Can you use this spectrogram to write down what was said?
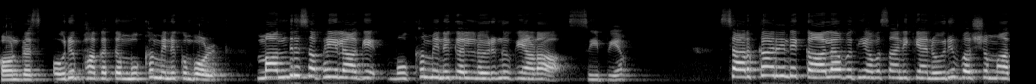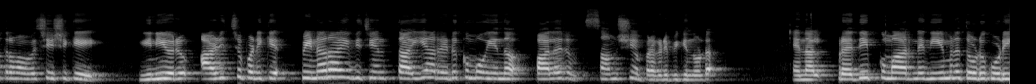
കോൺഗ്രസ് ഒരു ഭാഗത്ത് മുഖം മിനുക്കുമ്പോൾ മന്ത്രിസഭയിലാകെ മുഖം മിനുക്കലിനൊരുങ്ങുകയാണ് സി പി എം. സർക്കാരിന്റെ കാലാവധി അവസാനിക്കാൻ ഒരു വർഷം മാത്രം അവശേഷിക്കെ ഇനിയൊരു അഴിച്ചുപണിക്ക് പിണറായി വിജയൻ തയ്യാറെടുക്കുമോ എന്ന് പലരും സംശയം പ്രകടിപ്പിക്കുന്നുണ്ട്. എന്നാൽ പ്രദീപ് കുമാറിന്റെ നിയമനത്തോടുകൂടി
